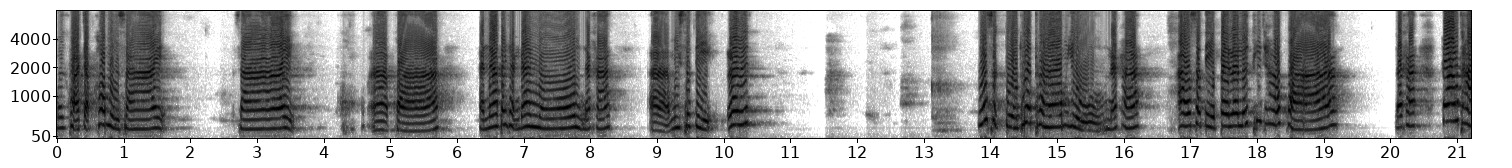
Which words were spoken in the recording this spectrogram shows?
มือขวาจับข้อมือซ้าย ซ้ายอ่าขวาหันหน้าไปทางด้านโน้นนะคะอ่ามีสติระลึก รู้สึกตัวทั่วพร้อมอยู่นะคะ เอาสติไประลึกที่เท้าขวานะคะ ก้าวเท้า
